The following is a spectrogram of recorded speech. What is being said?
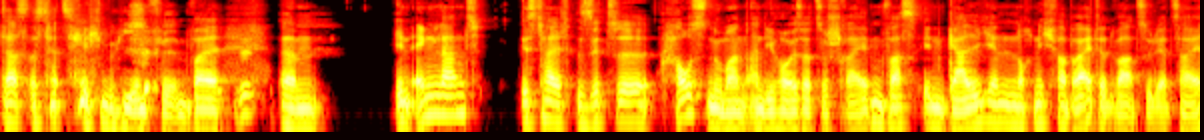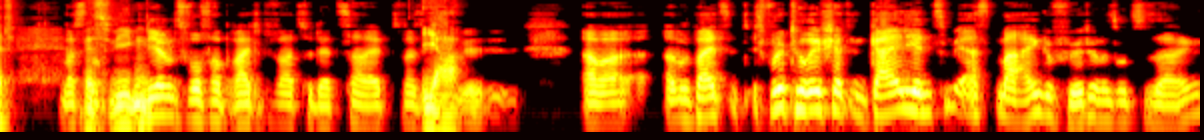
das ist tatsächlich nur hier im Film, weil ähm, in England ist halt Sitte, Hausnummern an die Häuser zu schreiben, was in Gallien noch nicht verbreitet war zu der Zeit. Was weswegen nirgendwo verbreitet war zu der Zeit. ja. Ich, aber, aber wobei es, es wurde theoretisch jetzt in Gallien zum ersten Mal eingeführt, oder sozusagen.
